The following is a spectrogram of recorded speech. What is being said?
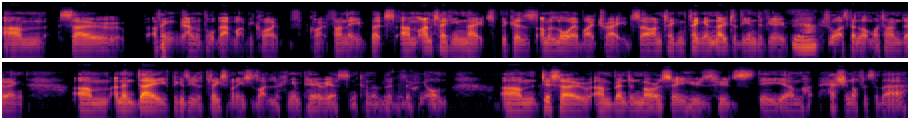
Um, so I think Alan thought that might be quite quite funny. But um, I'm taking notes because I'm a lawyer by trade, so I'm taking taking a note of the interview, Yeah. which is what I spend a lot of my time doing. Um, and then Dave, because he's a policeman, he's just like looking imperious and kind of look, looking on. Um, ditto, um, Brendan Morrissey, who's who's the um, Hessian officer there.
